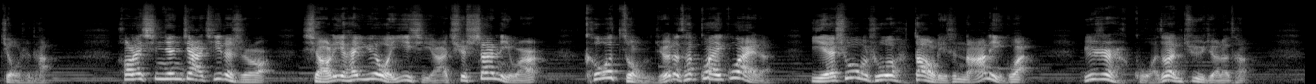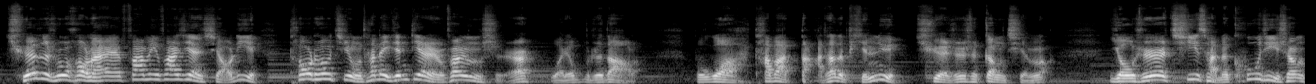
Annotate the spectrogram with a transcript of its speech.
就是她。后来新年假期的时候，小丽还约我一起啊去山里玩，可我总觉得她怪怪的。也说不出到底是哪里怪，于是果断拒绝了她。瘸子叔后来发没发现小丽偷偷进入他那间电影放映室，我就不知道了。不过他爸打他的频率确实是更勤了，有时凄惨的哭泣声，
